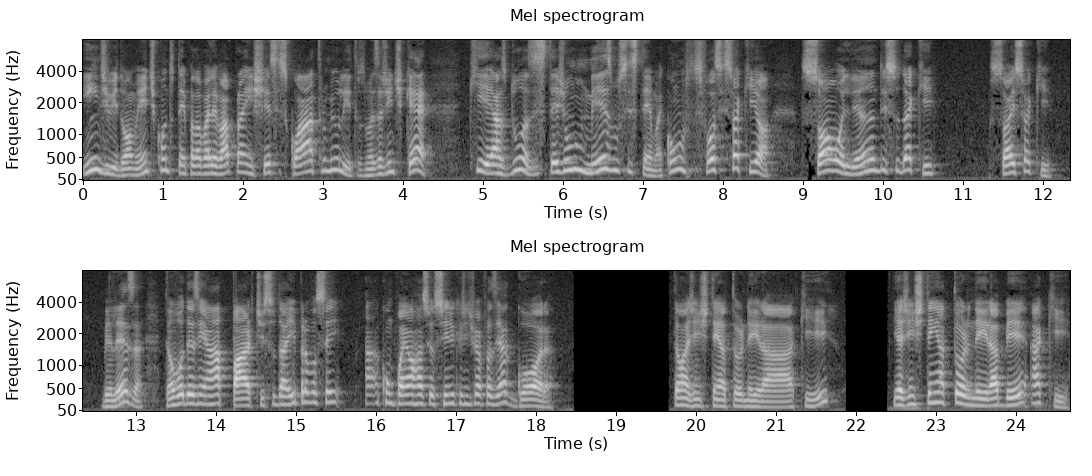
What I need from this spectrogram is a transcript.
individualmente, quanto tempo ela vai levar para encher esses 4 mil litros. Mas a gente quer que as duas estejam no mesmo sistema. É como se fosse isso aqui, ó. Só olhando isso daqui. Só isso aqui. Beleza? Então eu vou desenhar a parte isso daí para você acompanhar o raciocínio que a gente vai fazer agora. Então a gente tem a torneira A aqui e a gente tem a torneira B aqui.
